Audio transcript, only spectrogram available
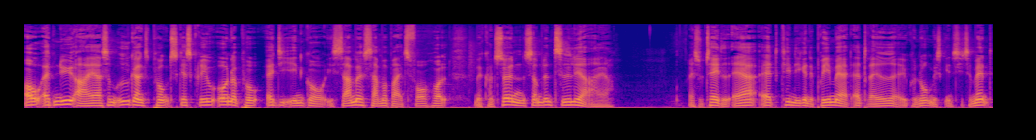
og at nye ejere som udgangspunkt skal skrive under på, at de indgår i samme samarbejdsforhold med koncernen som den tidligere ejer. Resultatet er, at klinikkerne primært er drevet af økonomisk incitament,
